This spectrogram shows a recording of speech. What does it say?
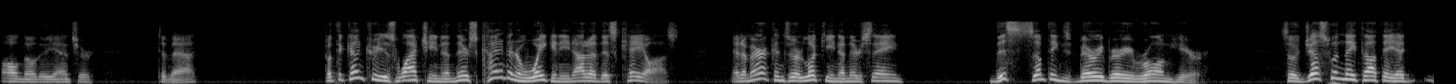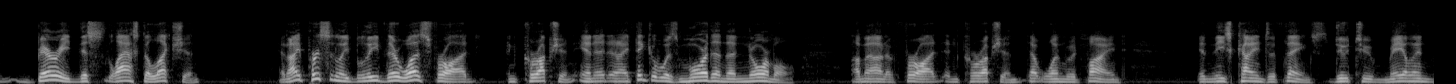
all know the answer to that. But the country is watching, and there's kind of an awakening out of this chaos. And Americans are looking, and they're saying, this something's very, very wrong here. So just when they thought they had buried this last election, and I personally believe there was fraud and corruption in it, and I think it was more than the normal amount of fraud and corruption that one would find in these kinds of things due to mail-in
